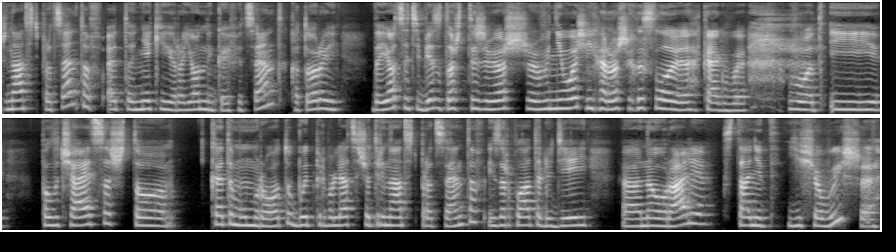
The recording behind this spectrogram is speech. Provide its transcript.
13%. Это некий районный коэффициент, который дается тебе за то, что ты живешь в не очень хороших условиях, как бы. Вот. И получается, что к этому МРОТу будет прибавляться еще 13%, и зарплата людей э, на Урале станет еще выше.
